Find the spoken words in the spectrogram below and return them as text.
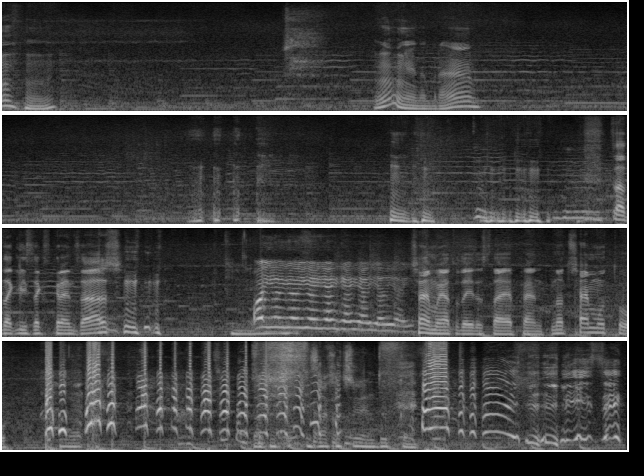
no. Mhm. Mm, nie, dobra. Co tak lisek skręcasz? Oj, oj, oj, oj, oj, oj, oj, oj. Czemu ja tutaj dostaję pęd? No czemu tu? No. Zahaczyłem dupką. Lisek!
